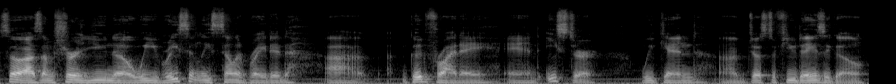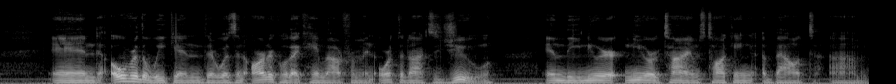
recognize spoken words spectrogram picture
So, as I'm sure you know, we recently celebrated uh, Good Friday and Easter weekend uh, just a few days ago. And over the weekend, there was an article that came out from an Orthodox Jew in the New York, New York Times talking about um,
